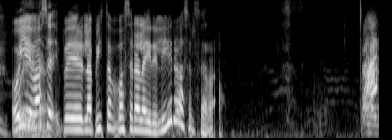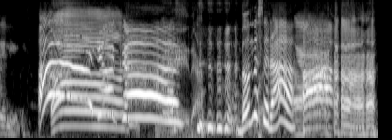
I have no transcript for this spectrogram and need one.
Oye, va a ser, pero ¿la pista va a ser al aire libre o va a ser cerrado? Al aire libre. ¡Ay, ¡Ah! Buena. ¿Dónde será? Ah, Ah.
